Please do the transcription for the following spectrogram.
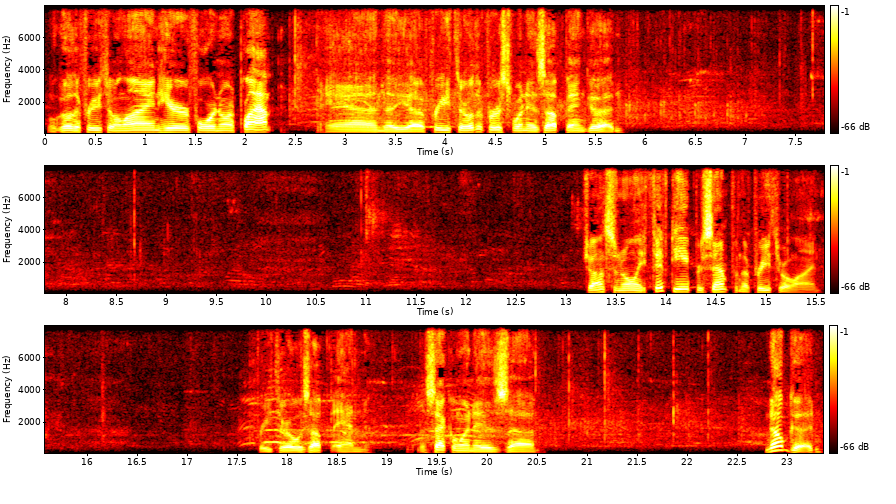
We'll go to the free throw line here for North Platte. And the uh, free throw, the first one is up and good. Johnson only 58% from the free throw line. Free throw is up, and the second one is uh, no good.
